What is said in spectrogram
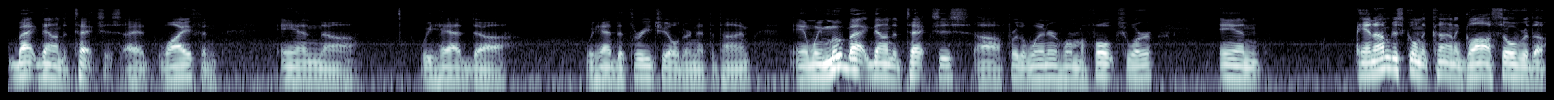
back down to Texas. I had wife and and uh, we had uh, we had the three children at the time, and we moved back down to Texas uh, for the winter where my folks were, and and I'm just going to kind of gloss over the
